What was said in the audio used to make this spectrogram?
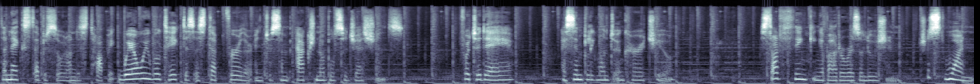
the next episode on this topic, where we will take this a step further into some actionable suggestions. For today, I simply want to encourage you. Start thinking about a resolution, just one,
